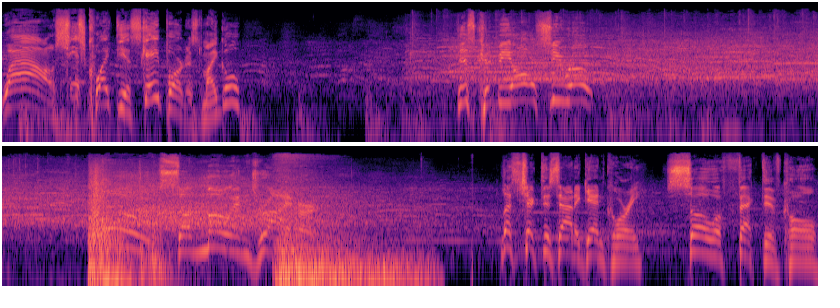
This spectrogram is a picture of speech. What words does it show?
Wow, she's quite the escape artist, Michael. This could be all she wrote. Oh, Samoan driver. Let's check this out again, Corey. So effective, Cole.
